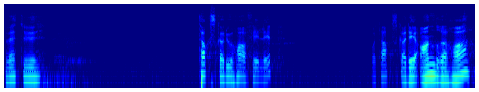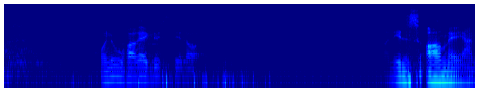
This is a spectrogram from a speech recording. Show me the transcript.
Vet du Takk skal du ha, Philip. Og takk skal det andre ha. Og nå har jeg lyst til å Nils Arne igjen.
